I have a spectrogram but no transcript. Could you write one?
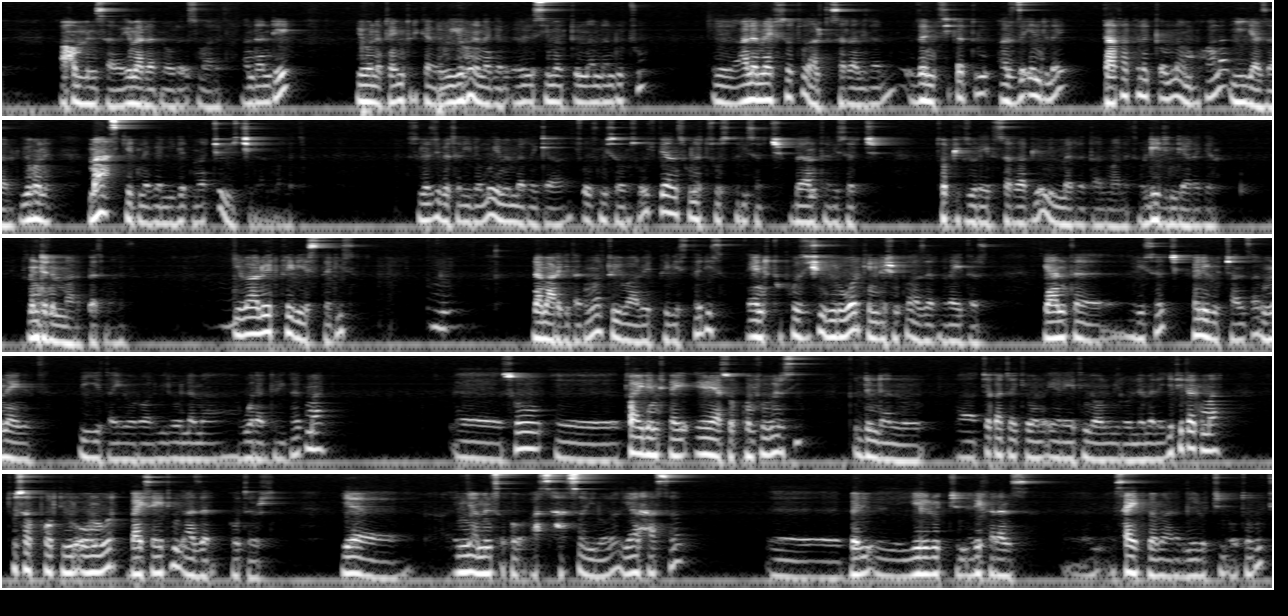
አሁን ምንሰራው የመረጥነው ርዕስ ማለት ነው። አንዳንዴ የሆነ ታይም ሪከቨሪ ወይ የሆነ ነገር ሲመርጡና አንዳንዶቹ ዓለም ላይ ተሰጥቶ አልተሰራም ይላሉ። ዘንድ ሲቀጥሉ አዘ ኤንድ ላይ ዳታ ከለቀሙ ምናምን በኋላ ይያዛሉ። የሆነ ማስኬድ ነገር ሊገጥማቸው ይችላል ስለዚህ በተለይ ደግሞ የመመረቂያ ጽሁፍ የሚሰሩ ሰዎች ቢያንስ ሁለት ሶስት research በአንተ research topic ዙሪያ የተሰራ ቢሆን ይመረጣል ማለት ነው። lead እንዲያደርገን እንድንማርበት ማለት ነው። evaluate previous studies ለማድረግ ይጠቅማል። to evaluate previous studies and to position your work in relation to other writers የአንተ research ከሌሎች አንጻር ምን አይነት እይታ ይኖረዋል የሚለውን ለማወዳደር ይጠቅማል። so to identify areas of controversy ቅድም እንዳልነው አጨቃጫቂ የሆነ area የትኛውን የሚለውን ለመለየት ይጠቅማል። to support your own work by citing other authors እኛ የምንጽፈው ሀሳብ ይኖራል። ያን ሀሳብ የሌሎችን reference cite በማድረግ ሌሎችን author ኦች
